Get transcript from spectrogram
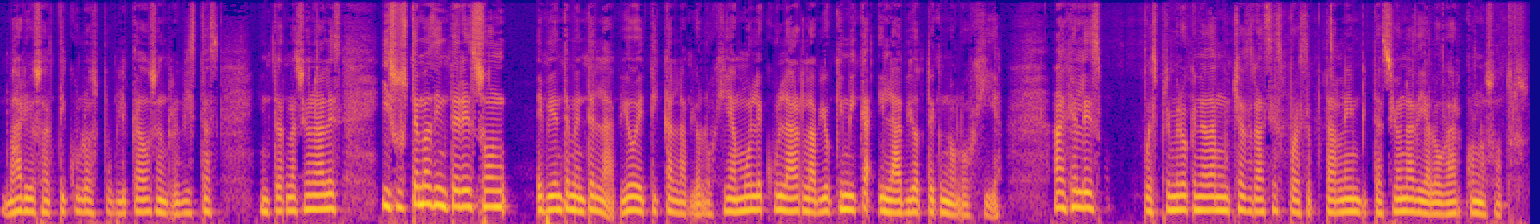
varios artículos publicados en revistas internacionales y sus temas de interés son evidentemente la bioética, la biología molecular, la bioquímica y la biotecnología. Ángeles, pues primero que nada, muchas gracias por aceptar la invitación a dialogar con nosotros.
